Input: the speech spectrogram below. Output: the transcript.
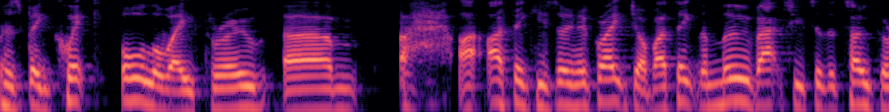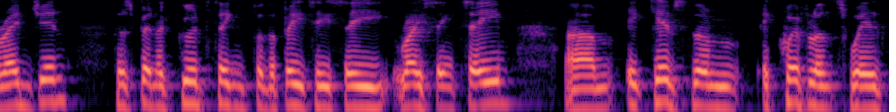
has been quick all the way through. Um, I, I think he's doing a great job. I think the move actually to the TOCA engine has been a good thing for the BTC racing team. Um, it gives them equivalence with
